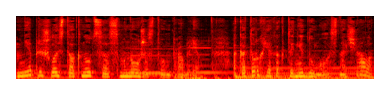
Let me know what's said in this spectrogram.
мне пришлось столкнуться с множеством проблем, о которых я как-то не думала сначала.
